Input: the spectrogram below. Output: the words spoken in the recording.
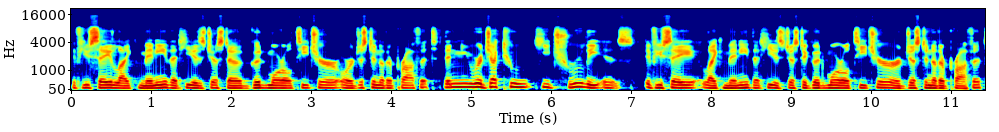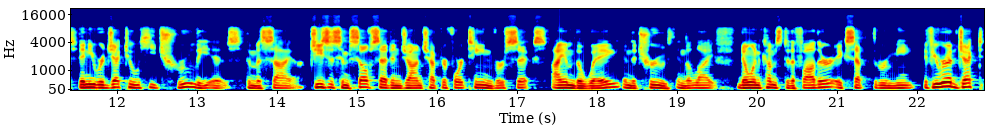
If you say, like many, that he is just a good moral teacher or just another prophet, then you reject who he truly is. If you say, like many, that he is just a good moral teacher or just another prophet, then you reject who he truly is, the Messiah. Jesus himself said in John chapter 14, verse 6, I am the way and the truth and the life. No one comes to the Father except through me. If you reject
